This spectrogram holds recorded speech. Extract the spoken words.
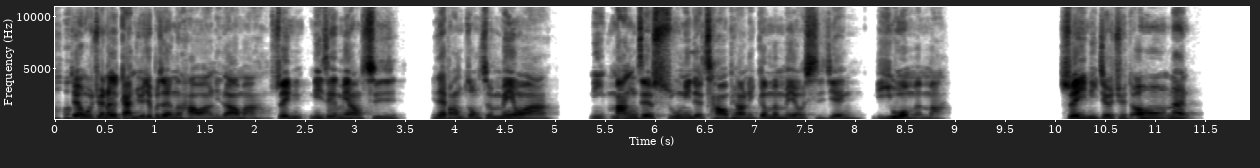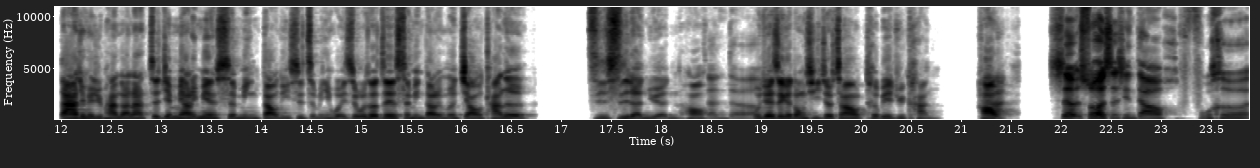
对，我觉得那个感觉就不是很好啊，你知道吗？所以你你这个庙是你在帮助众生没有啊？你忙着数你的钞票，你根本没有时间理我们嘛。所以你就觉得哦，那大家就可以去判断，那这间庙里面的神明到底是怎么一回事？或者说这些神明到底有没有教他的？执事人员哈，真的，我觉得这个东西就是要特别去看。好，所所有事情都要符合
